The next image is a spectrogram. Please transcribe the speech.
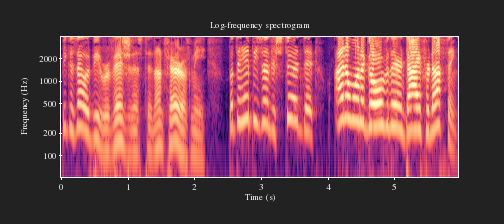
because that would be revisionist and unfair of me. But the hippies understood that I don't want to go over there and die for nothing.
